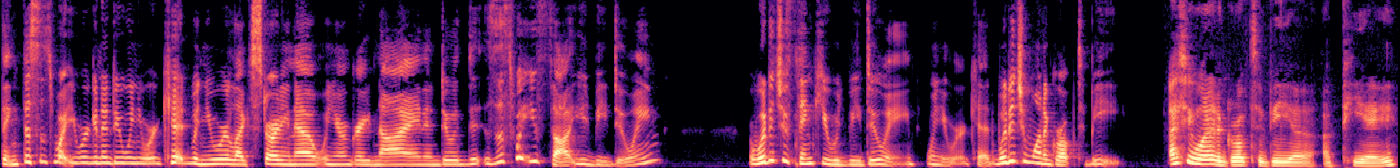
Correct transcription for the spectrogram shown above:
think this is what you were going to do when you were a kid? When you were like starting out when you're in grade nine and doing, is this what you thought you'd be doing? Or what did you think you would be doing when you were a kid? What did you want to grow up to be? I actually wanted to grow up to be a, a PA.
